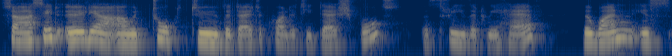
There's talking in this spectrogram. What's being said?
So I said earlier I would talk to the data quality dashboards, the three that we have. The one is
